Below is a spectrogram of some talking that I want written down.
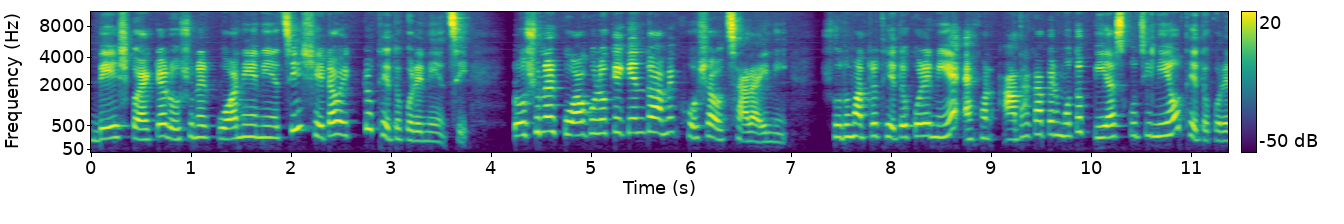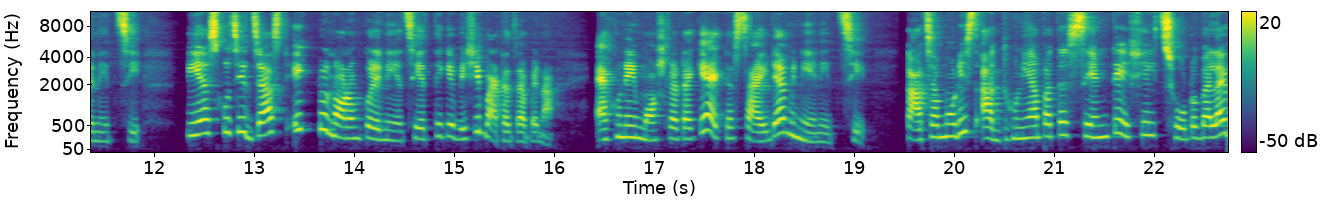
বেশ কয়েকটা রসুনের কোয়া নিয়ে নিয়েছি, সেটাও একটু থেতো করে নিয়েছি। রসুনের কোয়াগুলোকে কিন্তু আমি খোসাও ছাড়াইনি। শুধুমাত্র থেতো করে নিয়ে এখন আধা কাপের মতো পেঁয়াজ কুচি নিয়েও থেতো করে নিচ্ছি। পেঁয়াজ কুচি জাস্ট একটু নরম করে নিয়েছি, এর থেকে বেশি বাটা যাবে না। এখন এই মশলাটাকে একটা সাইডে আমি নিয়ে নিচ্ছি। কাঁচামরিচ আর ধনিয়া পাতার সেন্টে সেই ছোটবেলায়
